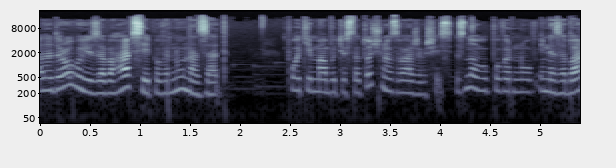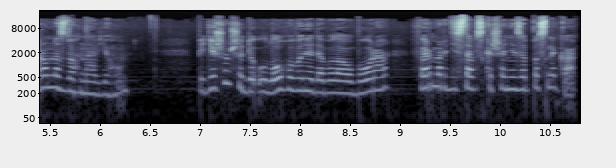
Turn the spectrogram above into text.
але дорогою завагався і повернув назад. Потім, мабуть, остаточно зважившись, знову повернув і незабаром наздогнав його. Підійшовши до улоговини, де була обора, фермер дістав з кишені записника,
